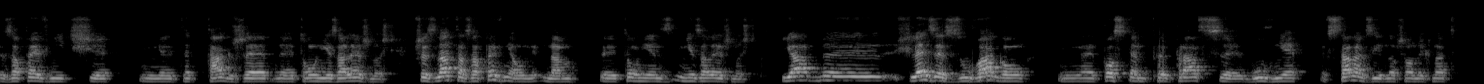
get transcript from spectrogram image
zapewnić także tą niezależność. Przez lata zapewniał nam tą nie- niezależność. Ja e, śledzę z uwagą m, postęp prac głównie w Stanach Zjednoczonych nad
